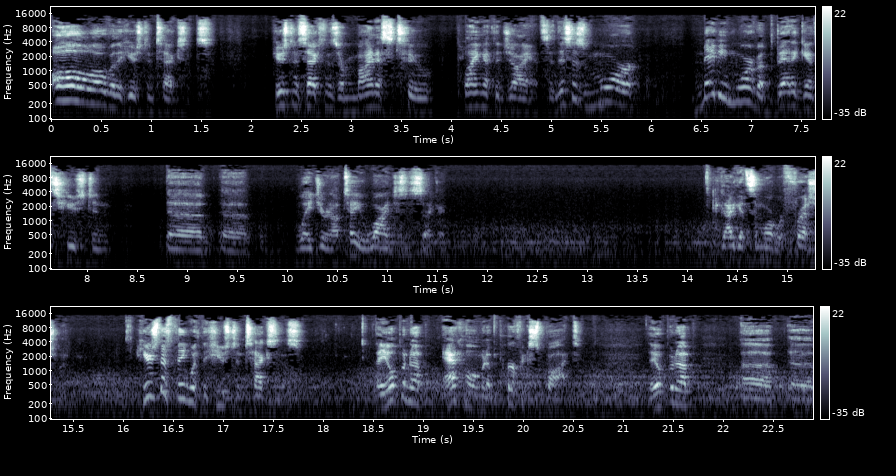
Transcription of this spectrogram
All over the Houston Texans. Houston Texans are minus two playing at the Giants. And this is more, maybe more of a bet against Houston uh, uh, wager, and I'll tell you why in just a second. got to get some more refreshment. Here's the thing with the Houston Texans. They open up at home in a perfect spot. They open up uh, uh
